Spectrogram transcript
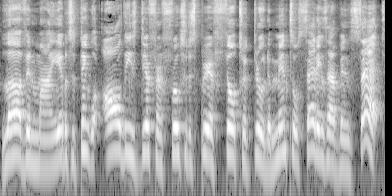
love in mind. You're able to think with all these different fruits of the Spirit filtered through. The mental settings have been set that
